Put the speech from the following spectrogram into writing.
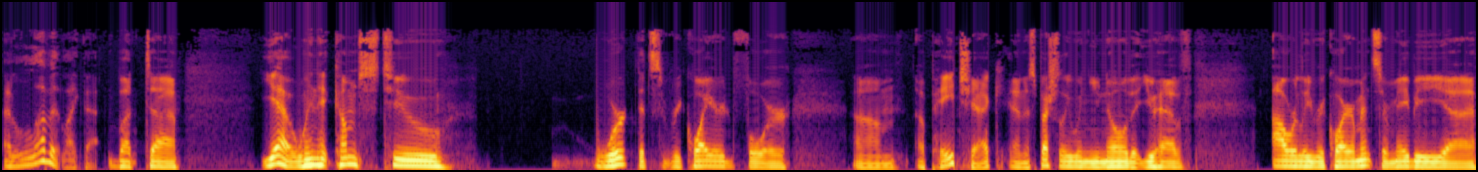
I love it like that. But, uh, yeah, when it comes to work that's required for, um, a paycheck, and especially when you know that you have hourly requirements or maybe, uh,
